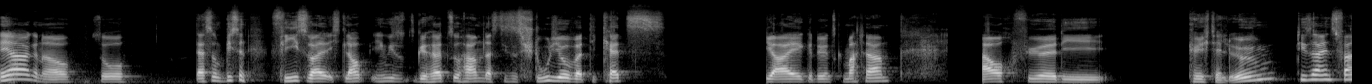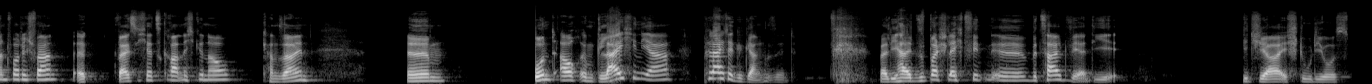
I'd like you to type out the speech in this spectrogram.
Ja, genau. So. Das ist so ein bisschen fies, weil ich glaube, irgendwie so gehört zu haben, dass dieses Studio, was die Cats CGI-Gedöns gemacht haben, auch für die König der Löwen-Designs verantwortlich waren. Äh, weiß ich jetzt gerade nicht genau. Kann sein. Ähm, und auch im gleichen Jahr pleite gegangen sind. Weil die halt super schlecht finden, äh, bezahlt werden, die CGI-Studios.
